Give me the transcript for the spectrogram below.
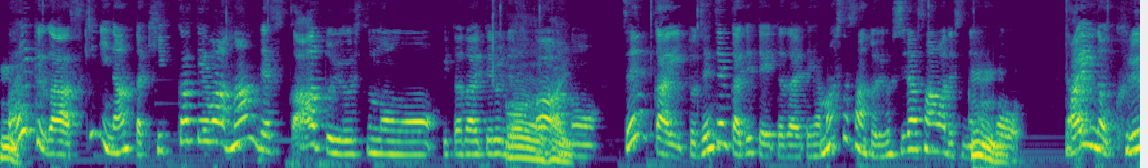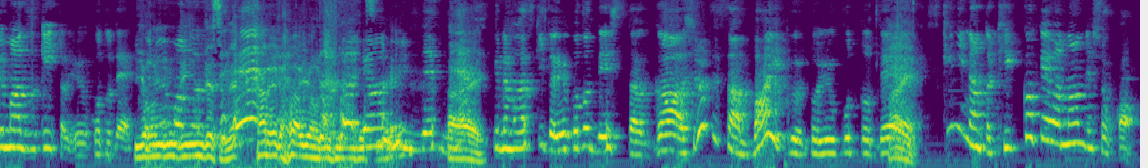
うんバイクが好きになったきっかけは何ですかという質問をいただいてるんですが、あーはいあの、前回と前々回出ていただいた山下さんと吉田さんはですね、うんもう、大の車好きということで、四車輪ですね。彼らは四輪です四ね。輪ですね。はい車が好きということでしたが、白手さん、バイクということで、はい好きになったきっかけは何でしょうか？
